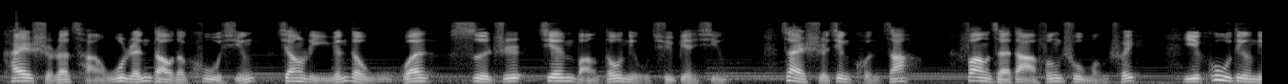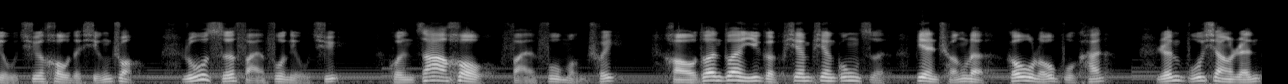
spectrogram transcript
开始了惨无人道的酷刑，将李云的五官、四肢、肩膀都扭曲变形，再使劲捆扎，放在大风处猛吹，以固定扭曲后的形状。如此反复扭曲、捆扎后反复猛吹，好端端一个翩翩公子。变成了佝偻不堪、人不像人、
